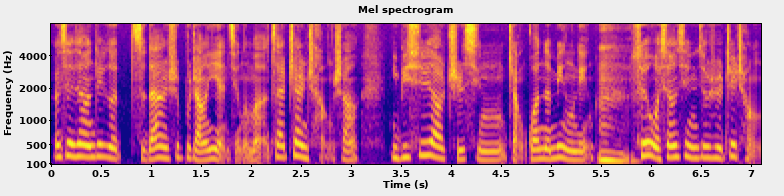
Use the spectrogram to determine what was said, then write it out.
而且像这个子弹是不长眼睛的嘛，在战场上你必须要执行长官的命令，嗯，所以我相信就是这场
